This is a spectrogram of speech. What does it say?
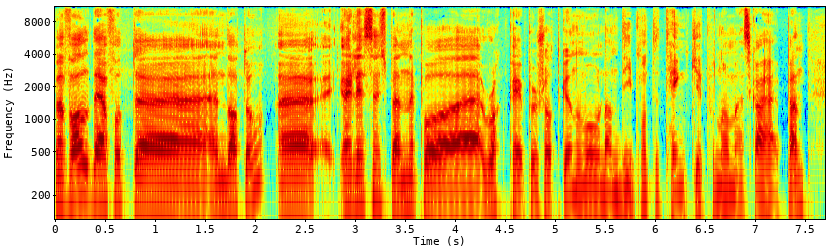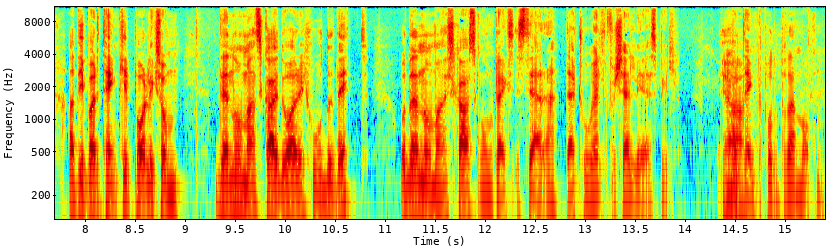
hvert fall, det har fått uh, en dato. Uh, jeg leste en spennende på uh, Rock Paper Shotgun om hvordan de på en måte tenker på No Man's Sky-hypen. At de bare tenker på liksom Det No Man's Sky du har i hodet ditt, og det No Man's Sky som kommer til å eksistere. Det er to helt forskjellige spill. Du må Ja. tenke på det på den måten.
